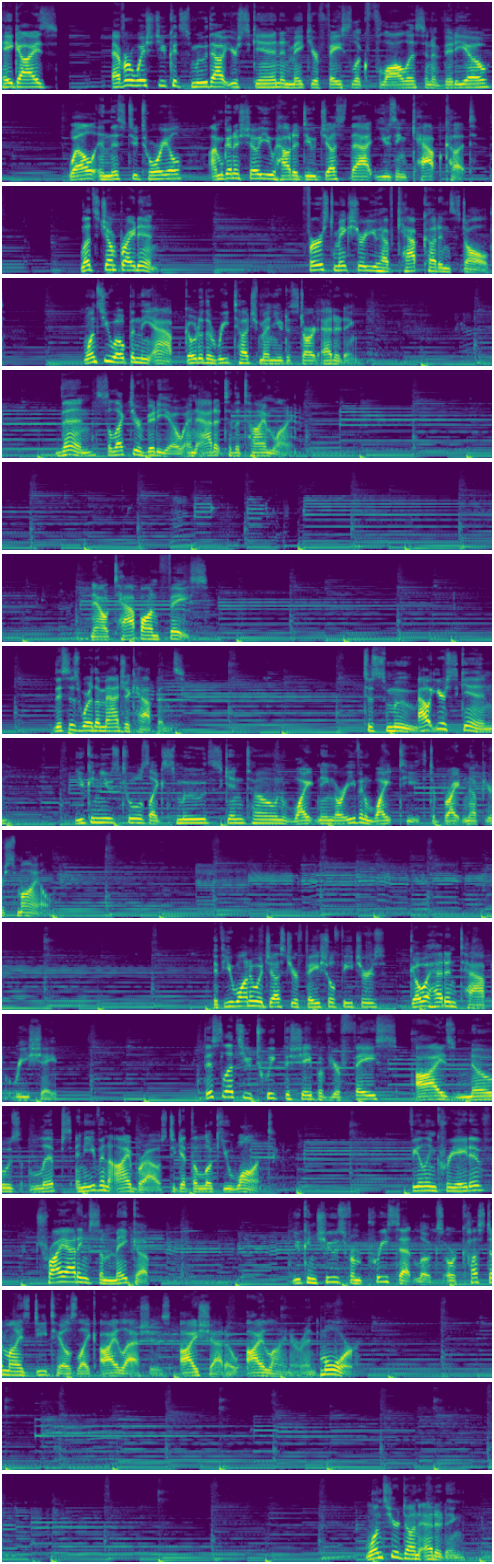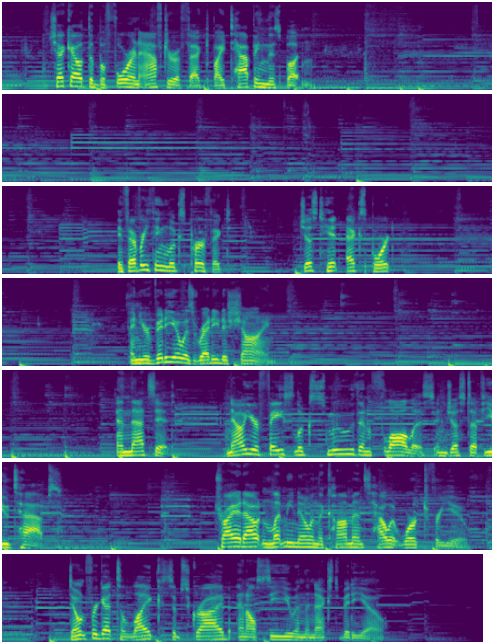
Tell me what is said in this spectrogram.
Hey guys, ever wished you could smooth out your skin and make your face look flawless in a video? Well, in this tutorial, I'm going to show you how to do just that using CapCut. Let's jump right in. First, make sure you have CapCut installed. Once you open the app, go to the Retouch menu to start editing. Then, select your video and add it to the timeline. Now tap on Face. This is where the magic happens. To smooth out your skin, you can use tools like smooth, skin tone, whitening, or even white teeth to brighten up your smile. If you want to adjust your facial features, go ahead and tap Reshape. This lets you tweak the shape of your face, eyes, nose, lips, and even eyebrows to get the look you want. Feeling creative? Try adding some makeup. You can choose from preset looks or customize details like eyelashes, eyeshadow, eyeliner, and more. Once you're done editing, check out the before and after effect by tapping this button. If everything looks perfect, just hit export and your video is ready to shine. And that's it. Now your face looks smooth and flawless in just a few taps. Try it out and let me know in the comments how it worked for you. Don't forget to like, subscribe, and I'll see you in the next video.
